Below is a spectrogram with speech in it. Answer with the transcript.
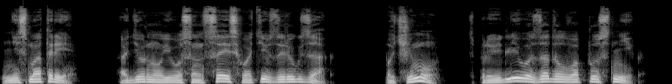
«Не смотри», — одернул его сенсей, схватив за рюкзак. «Почему?» — справедливо задал вопрос Ник.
